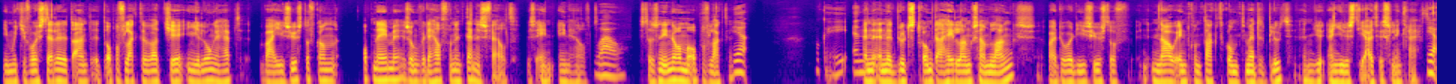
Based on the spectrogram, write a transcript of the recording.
Je moet je voorstellen, het, aan, het oppervlakte wat je in je longen hebt, waar je zuurstof kan opnemen, is ongeveer de helft van een tennisveld. Dus één, één helft. Wauw. Dus dat is een enorme oppervlakte. Ja. Oké. En, En, en het bloed stroomt daar heel langzaam langs, waardoor die zuurstof nauw in contact komt met het bloed en je, en je dus die uitwisseling krijgt. Ja.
